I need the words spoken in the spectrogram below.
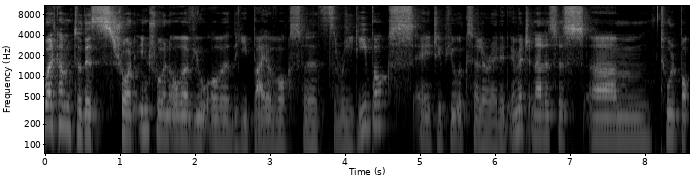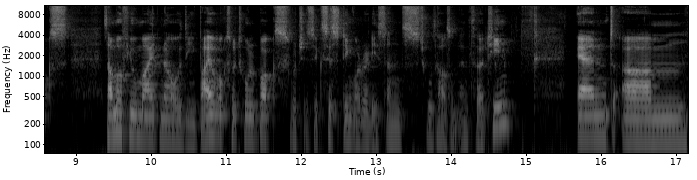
welcome to this short intro and overview over the BioVoxel 3D box, a GPU accelerated image analysis um, toolbox. Some of you might know the BioVoxel toolbox, which is existing already since 2013. And um,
